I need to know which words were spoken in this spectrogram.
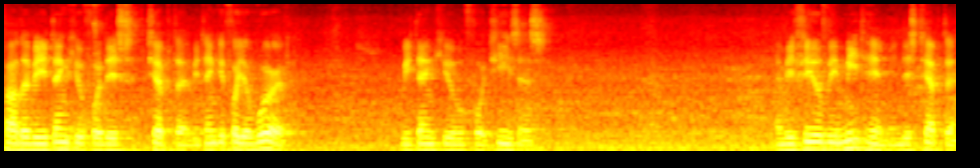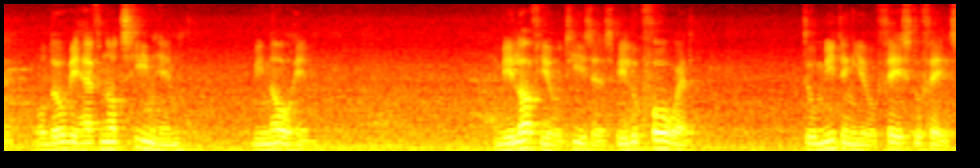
Father, we thank you for this chapter. We thank you for your word. We thank you for Jesus. And we feel we meet him in this chapter. Although we have not seen him, we know him. And we love you, Jesus. We look forward to meeting you face to face.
